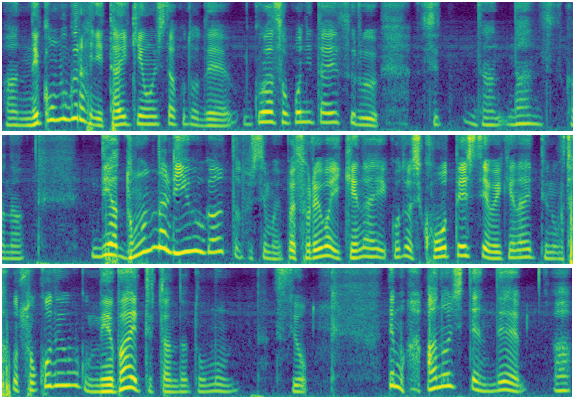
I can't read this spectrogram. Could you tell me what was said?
あの寝込むぐらいに体験をしたことで僕はそこに対するなんですかないやどんな理由があったとしてもやっぱりそれはいけないことだし肯定してはいけないっていうのが多分そこで僕芽生えてたんだと思うんですよ。でもあの時点であ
